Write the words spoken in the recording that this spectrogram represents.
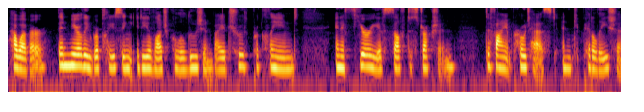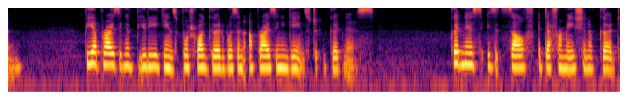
however, than merely replacing ideological illusion by a truth proclaimed in a fury of self destruction, defiant protest, and capitulation. The uprising of beauty against bourgeois good was an uprising against goodness. Goodness is itself a deformation of good.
